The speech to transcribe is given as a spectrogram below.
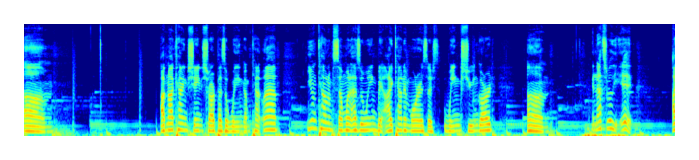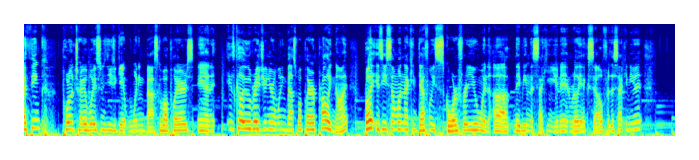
Um, I'm not counting Shane Sharp as a wing. I'm counting. Uh, you can count him somewhat as a wing, but I count him more as a wing shooting guard. Um, and that's really it. I think Portland Trailblazers need to get winning basketball players. And is Kelly Oubre Jr. a winning basketball player? Probably not. But is he someone that can definitely score for you when uh, maybe in the second unit and really excel for the second unit?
